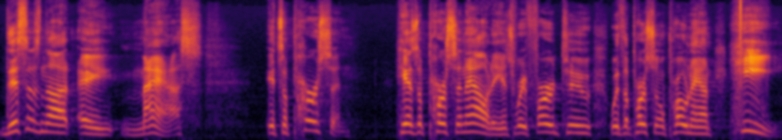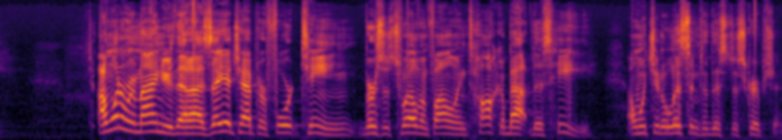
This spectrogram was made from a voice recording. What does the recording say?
This is not a mass, it's a person. He has a personality. It's referred to with the personal pronoun he. I want to remind you that Isaiah chapter 14, verses 12 and following, talk about this he. I want you to listen to this description.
